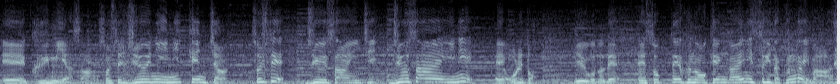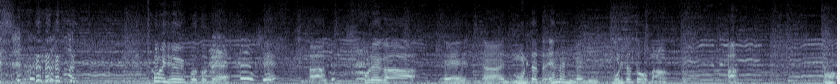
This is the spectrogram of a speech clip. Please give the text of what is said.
えー、釘宮さん。そして12位にけんちゃん。そして13位に13位に、えー俺ということで、えー測定不能県外に杉田くんがいます。ということでえあこれがえー、あ森田え何何？森田当番？ああもう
